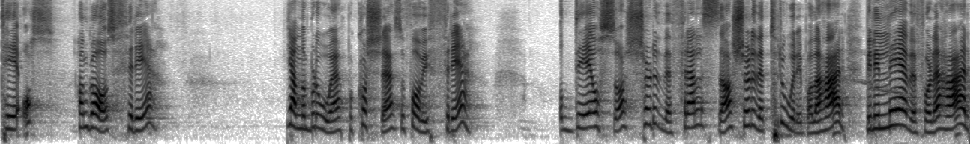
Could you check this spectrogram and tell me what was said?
til oss. Han ga oss fred. Gjennom blodet på korset så får vi fred. Og det også, sjølve frelsa, sjølve tror jeg på det her? Vil jeg leve for det her?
